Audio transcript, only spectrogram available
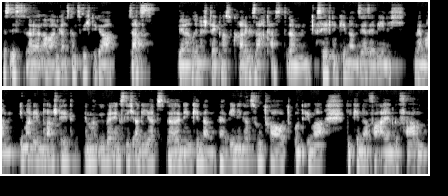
Das ist äh, aber ein ganz, ganz wichtiger Satz, wer da drin steckt, was du gerade gesagt hast. Ähm, es hilft den Kindern sehr, sehr wenig, wenn man immer nebendran steht, immer überängstlich agiert, äh, den Kindern äh, weniger zutraut und immer die Kinder vor allen Gefahren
